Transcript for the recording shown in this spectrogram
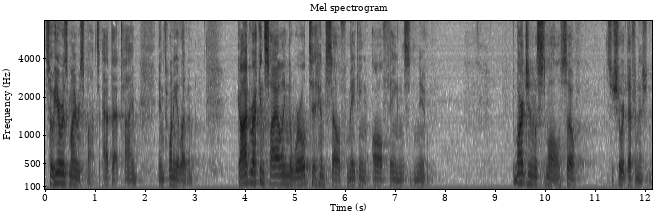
So here was my response at that time in 2011 God reconciling the world to himself, making all things new. The margin was small, so it's a short definition.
